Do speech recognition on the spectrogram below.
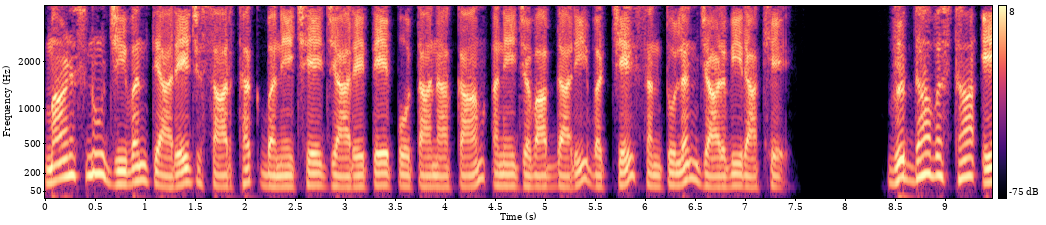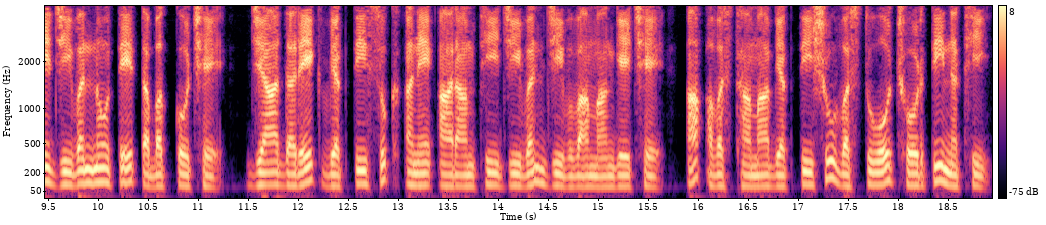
માણસનું જીવન ત્યારે જ સાર્થક બને છે જ્યારે તે પોતાના કામ અને જવાબદારી વચ્ચે સંતુલન જાળવી રાખે. વૃદ્ધાવસ્થા એ જીવનનો તે તબક્કો છે, જ્યાં દરેક વ્યક્તિ સુખ અને આરામથી જીવન જીવવા માંગે છે. આ અવસ્થામાં વ્યક્તિ શું વસ્તુઓ છોડતી નથી?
